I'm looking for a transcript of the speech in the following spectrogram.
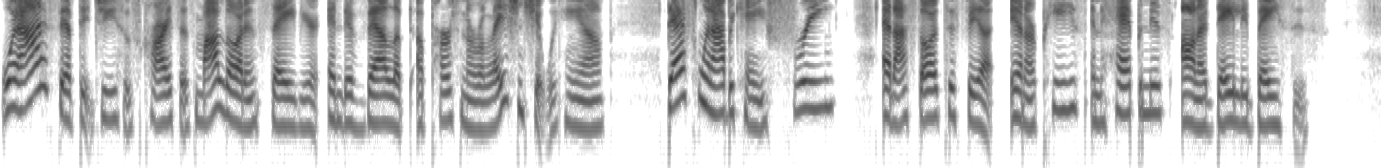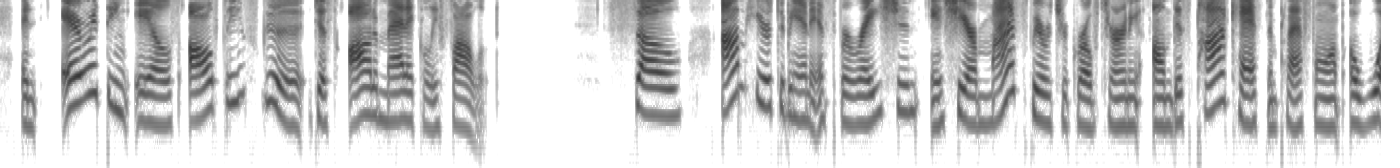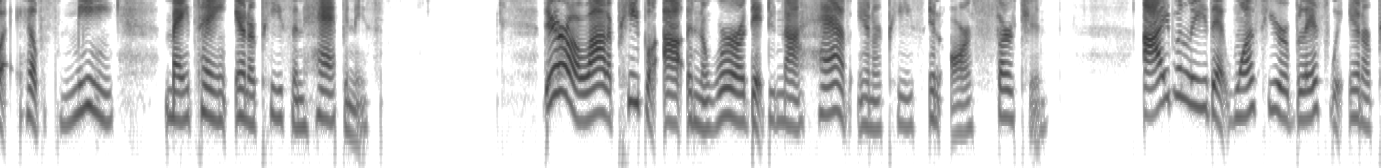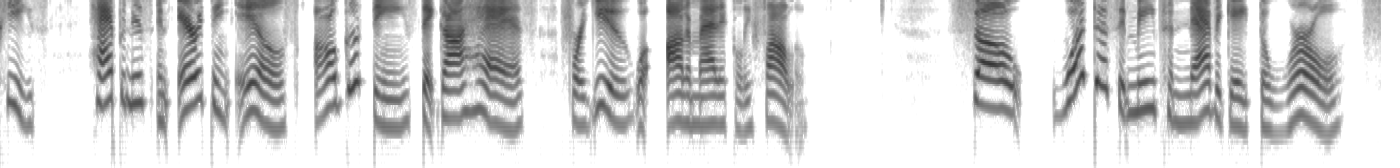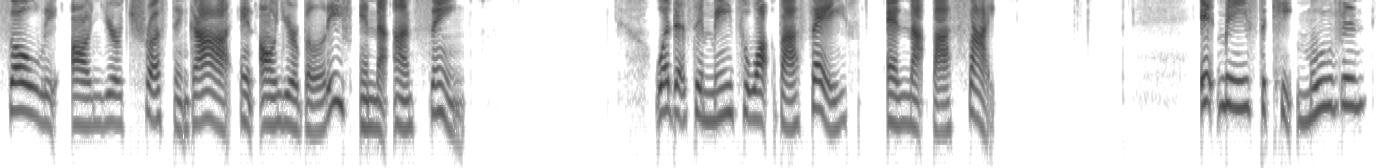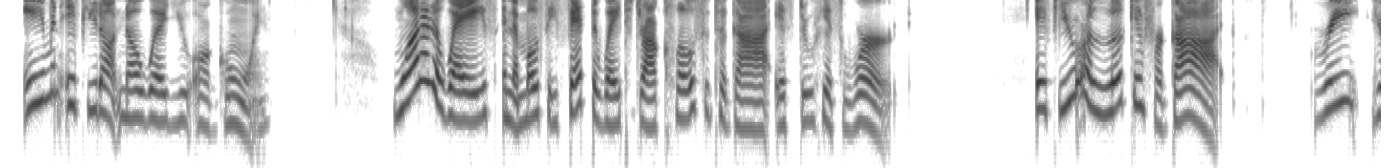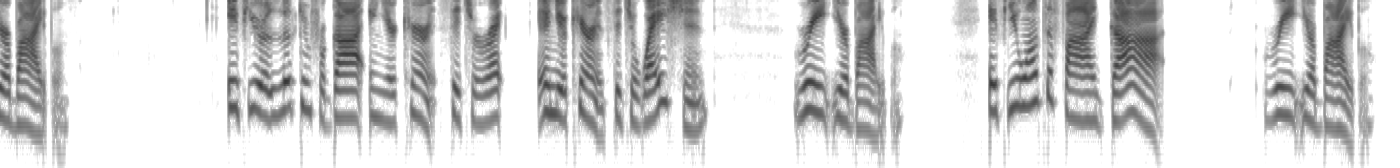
When I accepted Jesus Christ as my Lord and Savior and developed a personal relationship with Him, that's when I became free and I started to feel inner peace and happiness on a daily basis. And everything else, all things good, just automatically followed. So I'm here to be an inspiration and share my spiritual growth journey on this podcasting platform of what helps me maintain inner peace and happiness. There are a lot of people out in the world that do not have inner peace and are searching. I believe that once you're blessed with inner peace, happiness, and everything else, all good things that God has for you will automatically follow. So, what does it mean to navigate the world solely on your trust in God and on your belief in the unseen? What does it mean to walk by faith and not by sight? It means to keep moving, even if you don't know where you are going. One of the ways and the most effective way to draw closer to God is through His Word. If you are looking for God, read your Bible. If you're looking for God in your current situa- in your current situation, read your Bible. If you want to find God, read your Bible.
